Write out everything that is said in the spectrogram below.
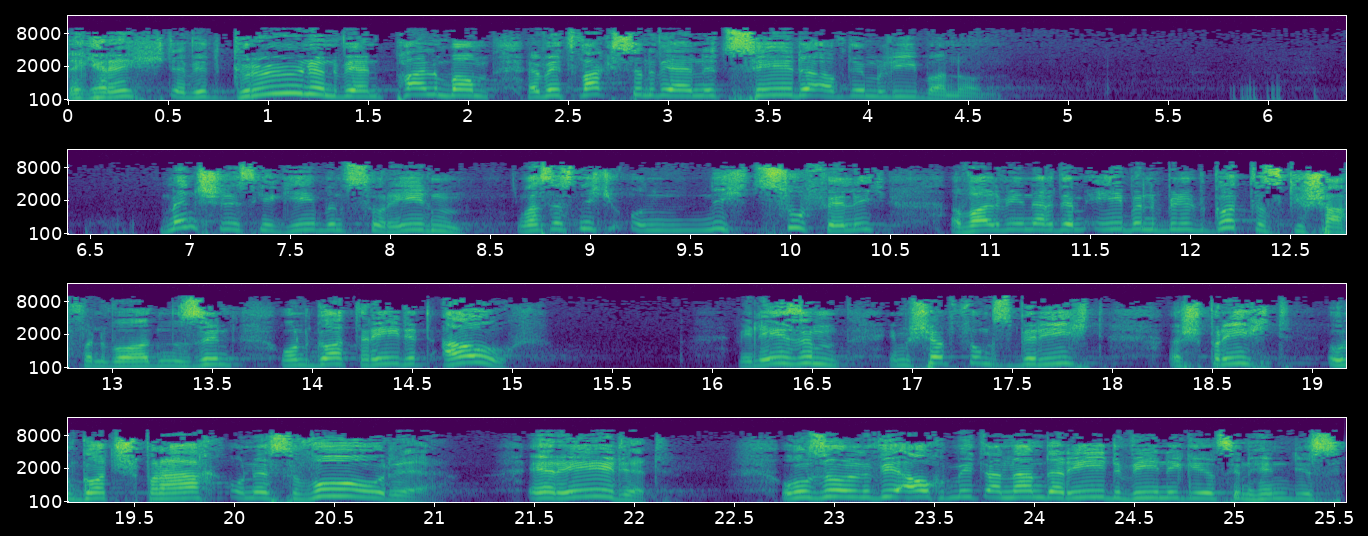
Der Gerechte wird grünen wie ein Palmbaum. Er wird wachsen wie eine Zeder auf dem Libanon. Menschen ist gegeben zu reden. Was ist nicht, nicht zufällig, weil wir nach dem Ebenbild Gottes geschaffen worden sind und Gott redet auch. Wir lesen im Schöpfungsbericht, er spricht und Gott sprach und es wurde. Er redet. Und sollen wir auch miteinander reden, weniger jetzt in Handys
